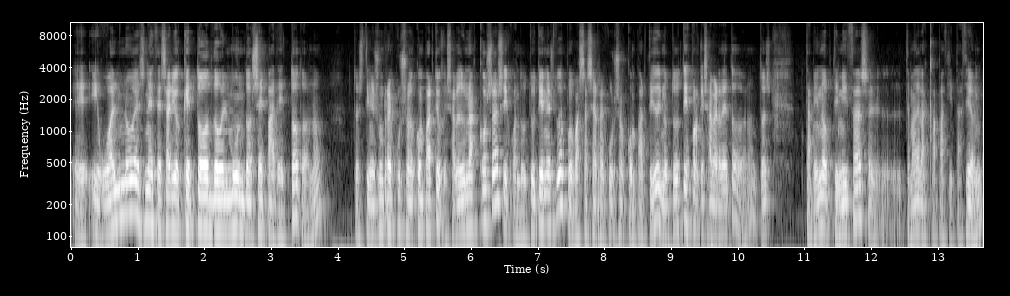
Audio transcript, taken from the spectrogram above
eh, igual no es necesario que todo el mundo sepa de todo, ¿no? Entonces tienes un recurso compartido que sabe de unas cosas y cuando tú tienes dudas, pues vas a ser recurso compartido y no tú tienes por qué saber de todo, ¿no? Entonces también optimizas el tema de la capacitación.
